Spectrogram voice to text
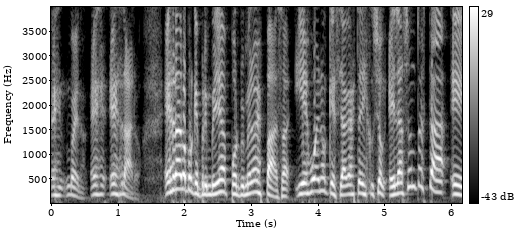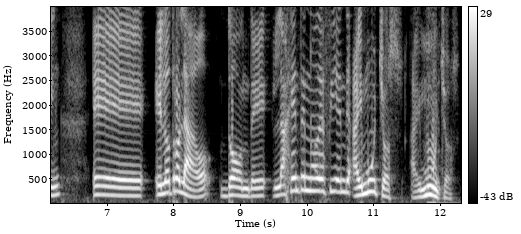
es- bueno, es, es raro. Es raro porque primera- por primera vez pasa y es bueno que se haga esta discusión. El asunto está en eh, el otro lado, donde la gente no defiende, hay muchos, hay muchos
